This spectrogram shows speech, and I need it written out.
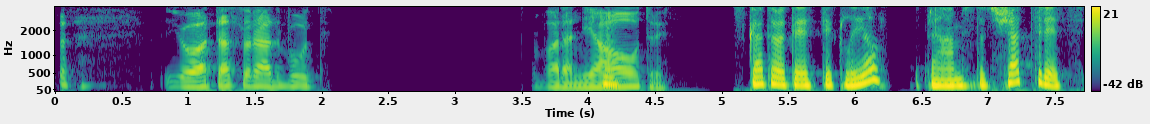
jo tas varētu būt varani jautri. skatoties, cik liels prāmis, tad šatceries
